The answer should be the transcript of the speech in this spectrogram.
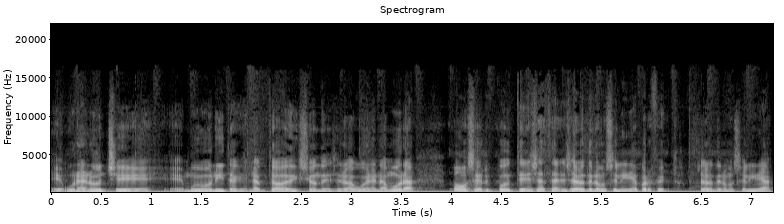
eh, una noche eh, muy bonita, que es la octava edición de Yerba Buena Enamora. Vamos a ver, ya, ya lo tenemos en línea, perfecto, ya lo tenemos en línea.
